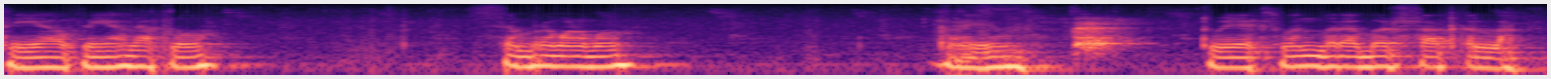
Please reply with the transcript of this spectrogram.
તો એ આપણે આ દાખલો સમપ્રમાણમાં ગણીશું તો એક્સ વન બરાબર સાત કલાક.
